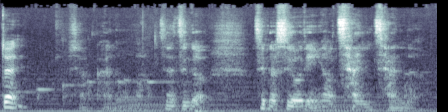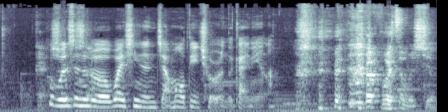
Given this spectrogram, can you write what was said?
对。想想看哦，这这个这个是有点要掺一掺的，我感觉会不会是那个外星人假冒地球人的概念啊？不会这么悬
